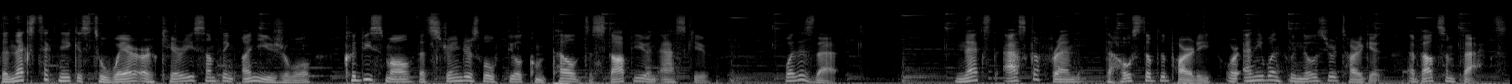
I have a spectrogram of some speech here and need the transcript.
The next technique is to wear or carry something unusual, could be small, that strangers will feel compelled to stop you and ask you, What is that? Next, ask a friend, the host of the party, or anyone who knows your target about some facts,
